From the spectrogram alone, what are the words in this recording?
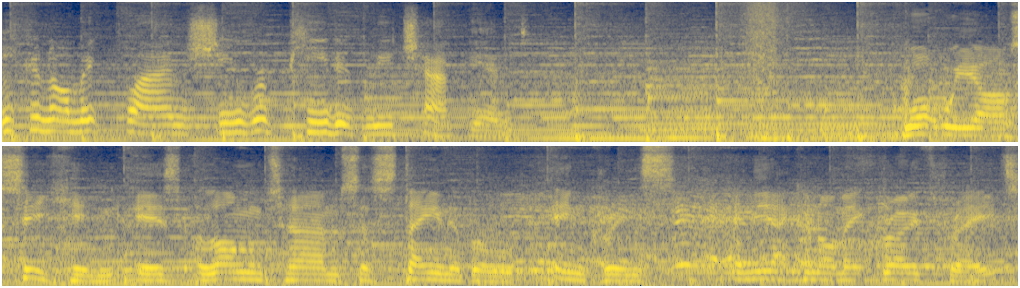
economic plan she repeatedly championed. What we are seeking is long-term sustainable increase in the economic growth rate,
